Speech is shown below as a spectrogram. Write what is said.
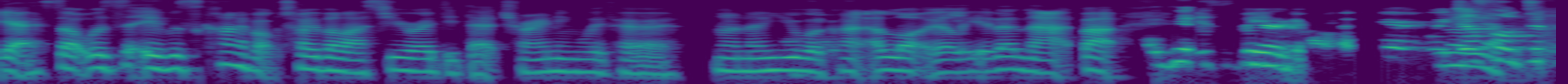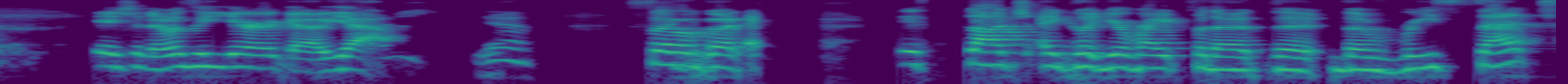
yeah, so it was it was kind of October last year. I did that training with her. And I know you were kind of a lot earlier than that, but it's been, a year ago. We oh, just yeah. looked at the It was a year ago. Yeah, yeah, so, so good. It's such a good. You're right for the the the reset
